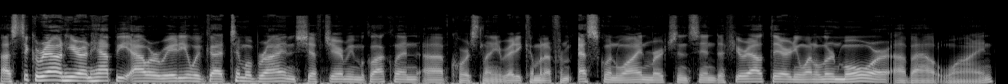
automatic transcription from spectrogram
uh, stick around here on Happy Hour Radio. We've got Tim O'Brien and Chef Jeremy McLaughlin, uh, of course, Lenny Reddy coming up from Esquin Wine Merchants. And if you're out there and you want to learn more about wine,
